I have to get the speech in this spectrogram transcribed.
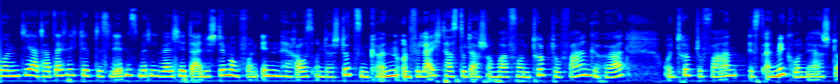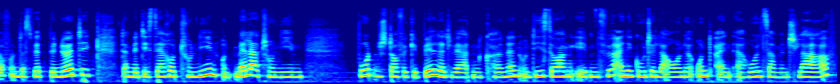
Und ja, tatsächlich gibt es Lebensmittel, welche deine Stimmung von innen heraus unterstützen können. Und vielleicht hast du da schon mal von Tryptophan gehört. Und Tryptophan ist ein Mikronährstoff und das wird benötigt, damit die Serotonin und Melatonin Botenstoffe gebildet werden können und die sorgen eben für eine gute Laune und einen erholsamen Schlaf.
